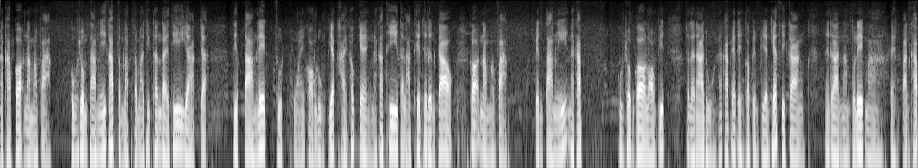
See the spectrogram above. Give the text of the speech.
นะครับ ก็นำมาฝากคุณผู้ชมตามนี้ครับสำหรับสมาชิกท่านใดที่อยากจะติดตามเลขสุดหวยของลุงเปียกขายข้าวแกงนะครับ ที่ตลาดเทพเจริญเก้าก็นำมาฝากเป็นตามนี้นะครับ คุณผู้ชมก็ลองพิจารณาดูนะครับแอดเองก็เป็นเพียงแค่สื่อกลางในการนำตัวเลขมาแบ่งปันครับ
